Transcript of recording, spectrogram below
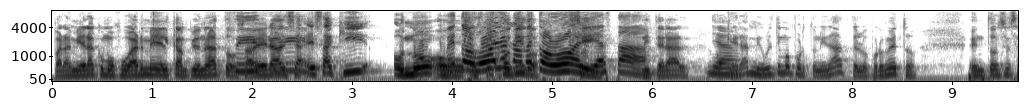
Para mí era como jugarme el campeonato, Sí, o sea, era, sí. o sea, es aquí o no, o, ¿Meto o estoy gol no meto gol? Sí, Ya está. Literal, porque era mi última oportunidad, te lo prometo. Entonces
